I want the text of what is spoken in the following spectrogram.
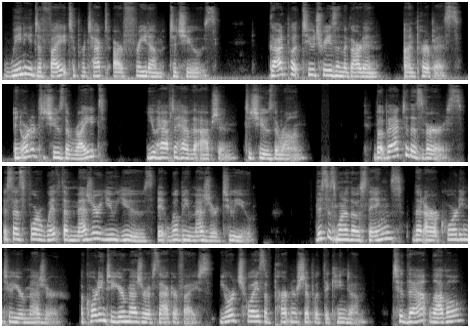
we need to fight to protect our freedom to choose. God put two trees in the garden on purpose. In order to choose the right, you have to have the option to choose the wrong. But back to this verse, it says, For with the measure you use, it will be measured to you. This is one of those things that are according to your measure, according to your measure of sacrifice, your choice of partnership with the kingdom. To that level,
